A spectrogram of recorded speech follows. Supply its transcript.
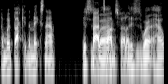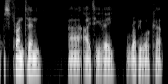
and we're back in the mix now. This It's is bad where- times, fella. This is where it helps fronting uh, ITV Rugby World Cup.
